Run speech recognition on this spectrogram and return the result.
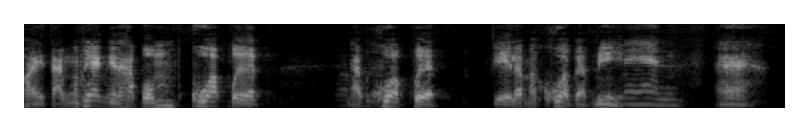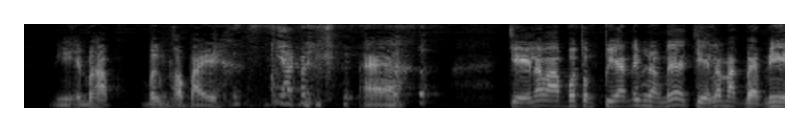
หอยตามกำแพงนี่นะครับ ผมขั้วเปิดนะครับขั้วเปิดเจแล้วมาขั้วแบบนี้แมนอ่านี่เห็นไหมครับ เบิ้งผ้าใบเสียบไปอ่าเจแล้วว่าบ่ต้องเปลี่ยนได้อพี่น้องเด้อเจแล้วมักแบบนี้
